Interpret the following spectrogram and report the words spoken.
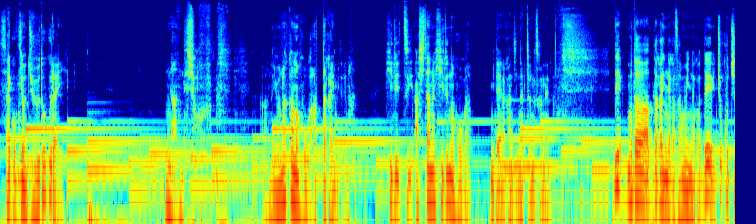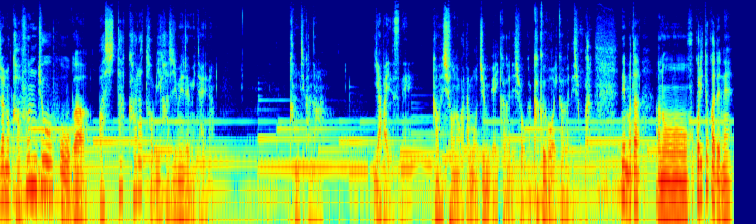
最高気温10度ぐらいなんでしょう。あの夜中の方があったかいみたいな。昼次明日の昼の方がみたいな感じになっちゃうんですかね。でまたあったかいんだか寒いんだかで一応こちらの花粉情報が明日から飛び始めるみたいな感じかな。やばいですね。花粉症の方も準備はいかがでしょうか？覚悟はいかがでしょうか？でまたあのー、ほこりとかでね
